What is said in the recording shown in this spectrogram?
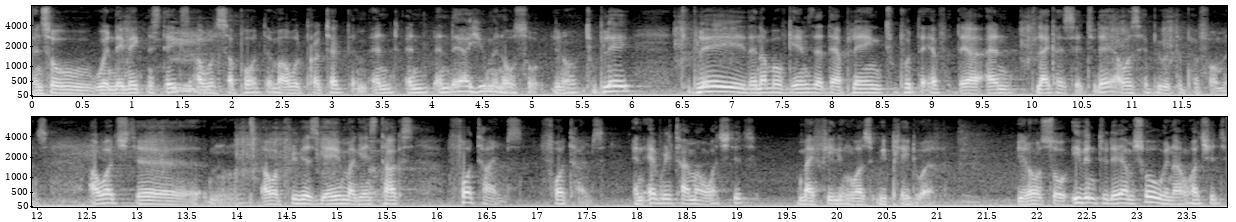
and so when they make mistakes, I will support them. I will protect them, and and and they are human also. You know, to play, to play the number of games that they are playing, to put the effort there, and like I said today, I was happy with the performance. I watched uh, our previous game against Tugs four times, four times, and every time I watched it, my feeling was we played well. You know, so even today, I'm sure when I watch it,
